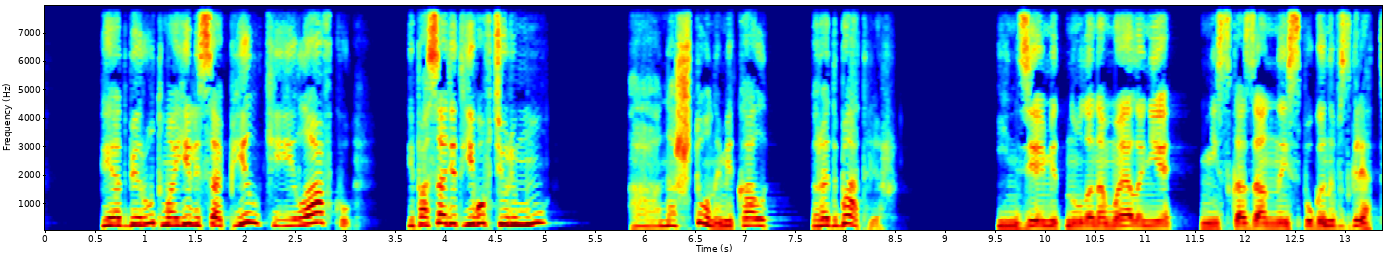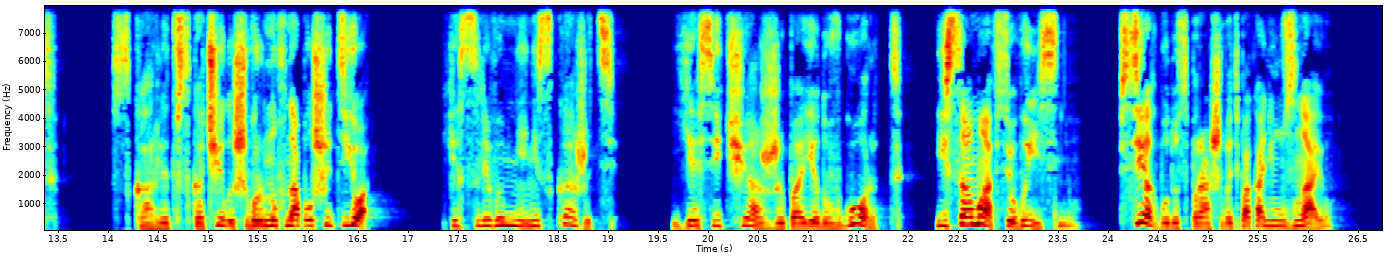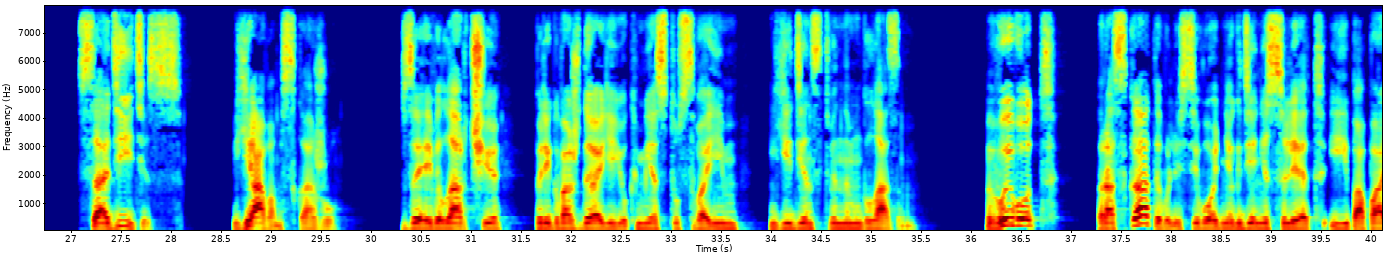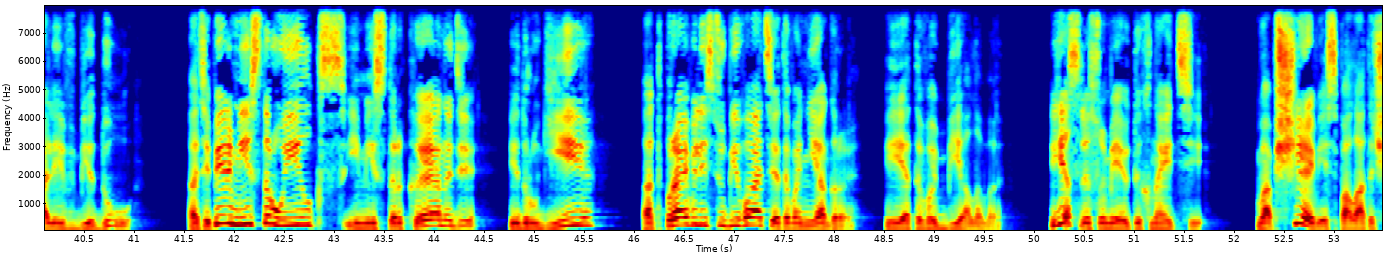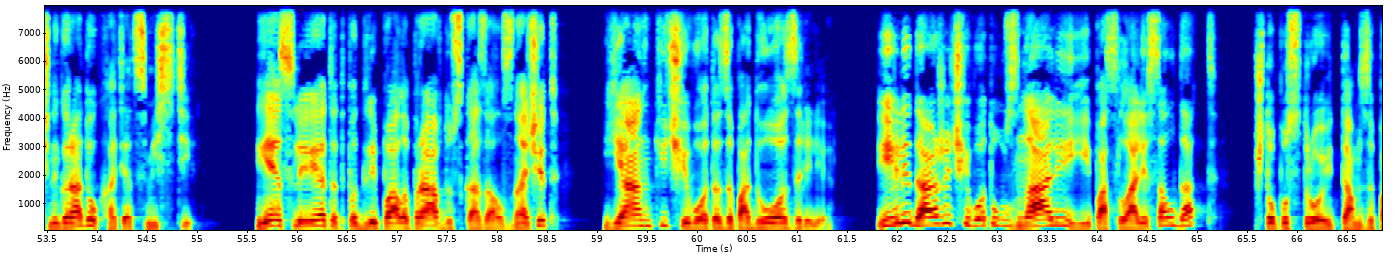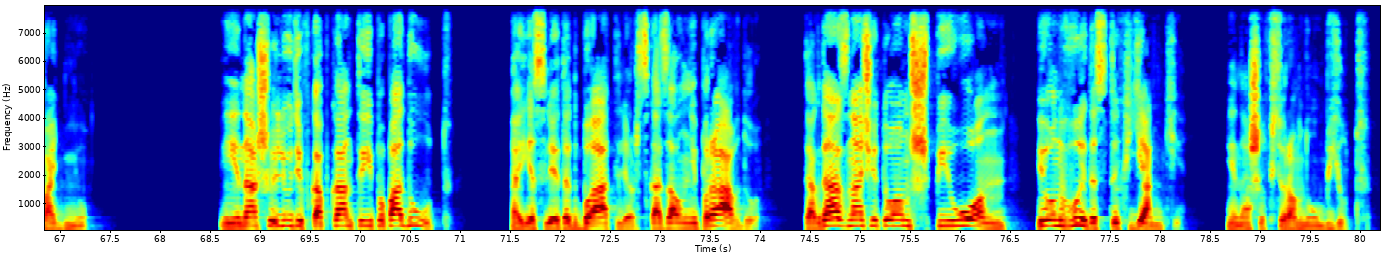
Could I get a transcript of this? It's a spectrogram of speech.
и отберут мои лесопилки и лавку и посадят его в тюрьму. А на что намекал Ред Батлер? Индия метнула на Мелани несказанно испуганный взгляд. Скарлетт вскочила, швырнув на пол шитье. «Если вы мне не скажете...» Я сейчас же поеду в город и сама все выясню. Всех буду спрашивать, пока не узнаю. Садитесь, я вам скажу, заявил Арчи, пригвождая ее к месту своим единственным глазом. Вы вот раскатывали сегодня где ни след и попали в беду, а теперь мистер Уилкс и мистер Кеннеди и другие отправились убивать этого негра и этого белого, если сумеют их найти. Вообще весь палаточный городок хотят смести. Если этот подлипало правду сказал, значит, янки чего-то заподозрили. Или даже чего-то узнали и послали солдат, чтоб устроить там западню. И наши люди в капкан-то и попадут. А если этот батлер сказал неправду, тогда, значит, он шпион, и он выдаст их янки и наших все равно убьют.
